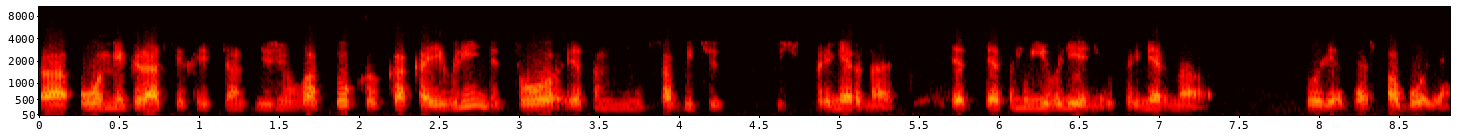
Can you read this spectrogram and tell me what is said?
а, о миграции христиан с Ближнего Востока как о явлении, то этому событию примерно, э, этому явлению примерно сто лет, даже поболее.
